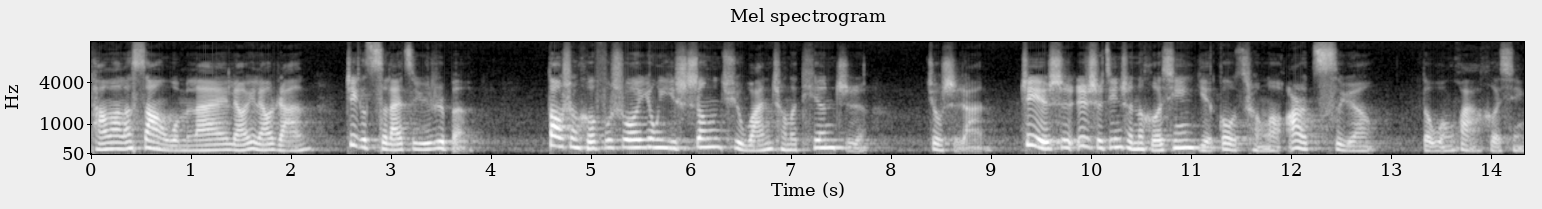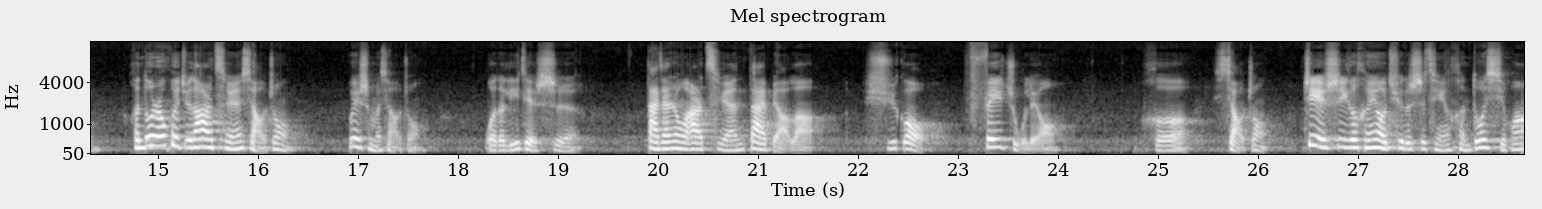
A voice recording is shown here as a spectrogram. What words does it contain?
谈完了丧，我们来聊一聊燃。这个词来自于日本。稻盛和夫说：“用一生去完成的天职，就是燃。”这也是日式精神的核心，也构成了二次元的文化核心。很多人会觉得二次元小众，为什么小众？我的理解是，大家认为二次元代表了虚构、非主流和小众。这也是一个很有趣的事情，很多喜欢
